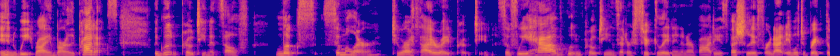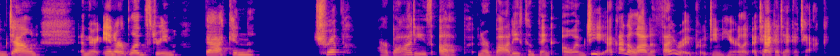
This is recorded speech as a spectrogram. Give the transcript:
in wheat rye and barley products. The gluten protein itself looks similar to our thyroid protein. So, if we have gluten proteins that are circulating in our body, especially if we're not able to break them down and they're in our bloodstream, that can trip our bodies up and our bodies can think, oh OMG, I got a lot of thyroid protein here, like attack, attack, attack.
